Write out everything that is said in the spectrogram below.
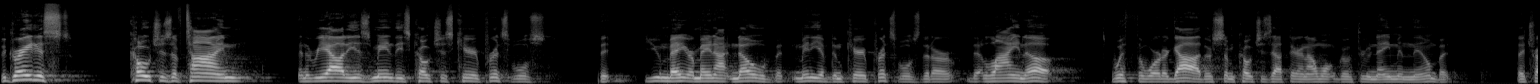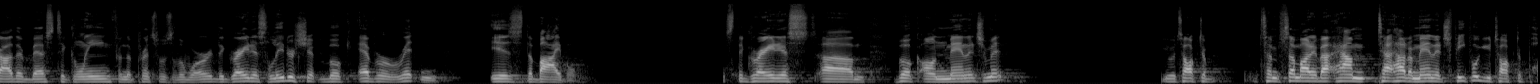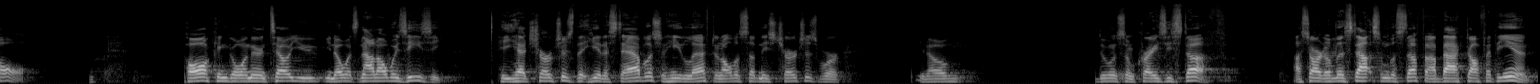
The greatest coaches of time, and the reality is, many of these coaches carry principles that you may or may not know, but many of them carry principles that, are, that line up with the Word of God. There's some coaches out there, and I won't go through naming them, but they try their best to glean from the principles of the Word. The greatest leadership book ever written is the Bible. It's the greatest um, book on management. You would talk to somebody about how, how to manage people, you talk to Paul. Paul can go in there and tell you, you know, it's not always easy. He had churches that he had established and he left, and all of a sudden these churches were, you know, doing some crazy stuff. I started to list out some of the stuff and I backed off at the end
